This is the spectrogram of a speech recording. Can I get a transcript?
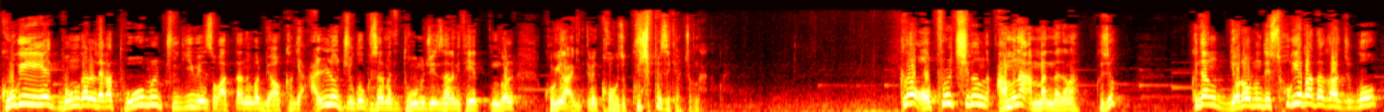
고객에게 뭔가를 내가 도움을 주기 위해서 왔다는 걸 명확하게 알려주고 그 사람한테 도움을 주는 사람이 되는 걸 고객이 알기 때문에 거기서 90% 결정 나는 거예요. 그다음 어프로치는 아무나 안 만나잖아. 그죠? 그냥 여러분들이 소개받아가지고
